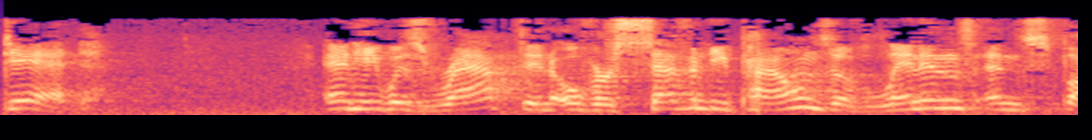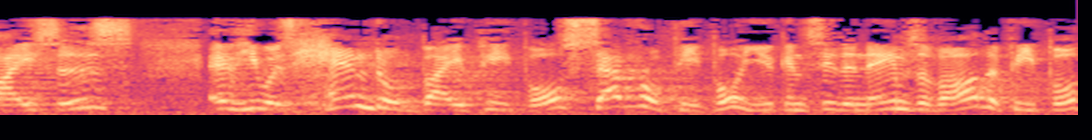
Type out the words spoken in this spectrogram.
dead and he was wrapped in over 70 pounds of linens and spices, and he was handled by people, several people, you can see the names of all the people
